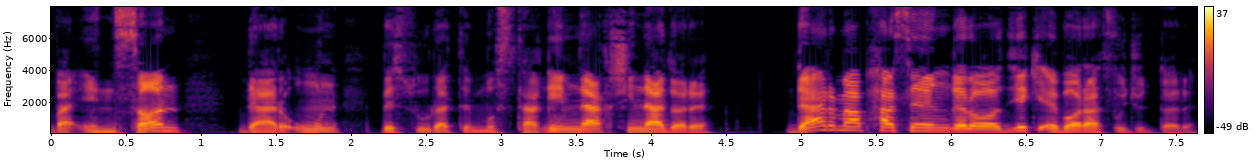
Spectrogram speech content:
و انسان در اون به صورت مستقیم نقشی نداره. در مبحث انقراض یک عبارت وجود داره.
